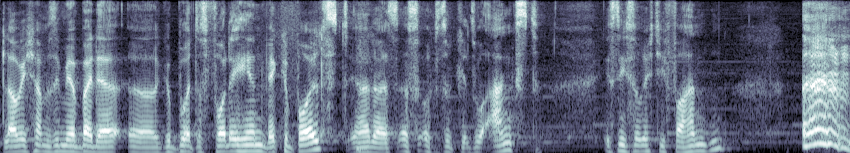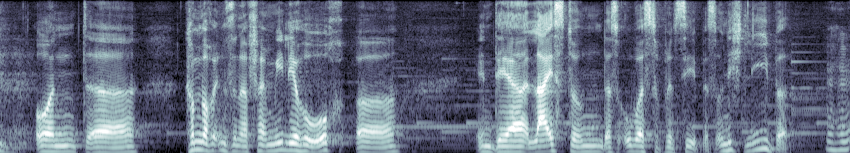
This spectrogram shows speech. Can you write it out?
glaube ich, haben sie mir bei der äh, Geburt des Vorderhirn weggebolzt. Ja, da ist, ist so, so, Angst, ist nicht so richtig vorhanden. Und äh, komme noch in so einer Familie hoch, äh, in der Leistung das oberste Prinzip ist und nicht Liebe. Mhm.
